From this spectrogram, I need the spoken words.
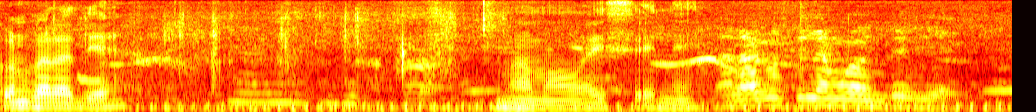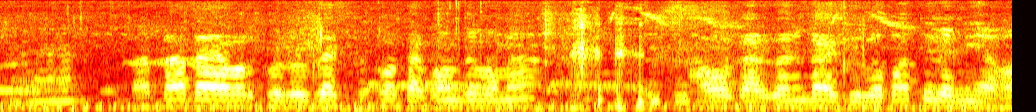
কোন ভাড়া দিয়ে? মামা আইসে নি দিকে দাদা আবার করে দেখতে কথা কম দেবো না? আবার কার জানি ডাক দিল পাতিলে নিয়ে হ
